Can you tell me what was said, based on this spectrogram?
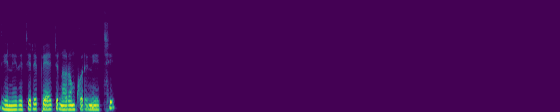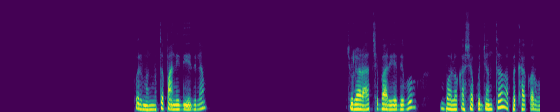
দিয়ে নেড়ে চেড়ে পেঁয়াজ নরম করে নিয়েছি। পরিমাণ মতো পানি দিয়ে দিলাম। চুলার আঁচ বাড়িয়ে দেব। বলক আসা পর্যন্ত অপেক্ষা করব।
